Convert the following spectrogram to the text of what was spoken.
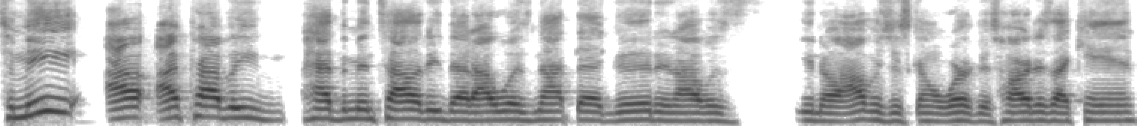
To me, I, I probably had the mentality that I was not that good and I was, you know, I was just going to work as hard as I can,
